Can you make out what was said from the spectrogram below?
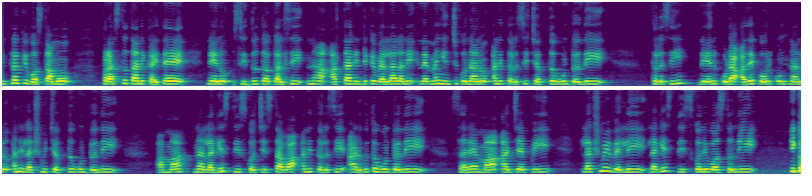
ఇంట్లోకి వస్తాము. ప్రస్తుతానికైతే నేను సిద్ధుతో కలిసి నా అత్తారింటికి వెళ్ళాలని నిర్ణయించుకున్నాను అని తులసి చెప్తూ ఉంటుంది. తులసి నేను కూడా అదే కోరుకుంటున్నాను అని లక్ష్మి చెప్తూ ఉంటుంది. అమ్మా నా లగేజ్ తీసుకొచ్చి ఇస్తావా అని తులసి అడుగుతూ ఉంటుంది. సరే అమ్మా అని చెప్పి లక్ష్మి వెళ్ళి లగేజ్ తీసుకొని వస్తుంది. ఇక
